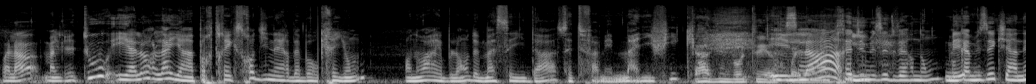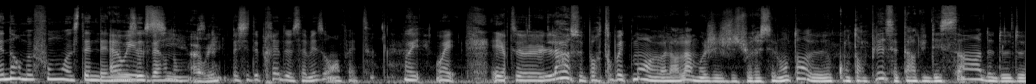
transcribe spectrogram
Voilà, malgré tout. Et alors là, il y a un portrait extraordinaire, d'abord, crayon en noir et blanc de Masséida. Cette femme est magnifique. Ah, d'une beauté. Et là, près du musée de Vernon, mais un musée qui a un énorme fond euh, Stanley, ah, musée de Vernon. Ah oui. C'était près de sa maison en fait. Oui. Oui. Et euh, là, ce portrait complètement. Euh, alors là, moi, je, suis restée longtemps de contempler cet art du dessin. De, de,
